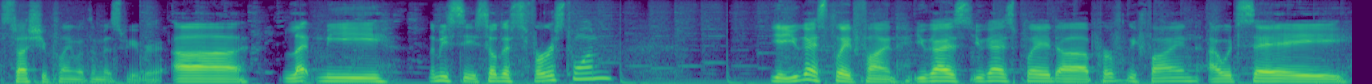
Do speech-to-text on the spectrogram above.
especially playing with a Mistweaver. Uh, let me let me see. So this first one, yeah, you guys played fine. You guys, you guys played uh, perfectly fine. I would say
